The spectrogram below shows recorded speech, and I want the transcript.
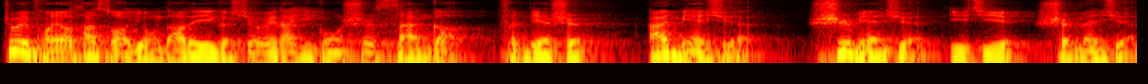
这位朋友他所用到的一个穴位呢，一共是三个，分别是安眠穴、失眠穴以及神门穴。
